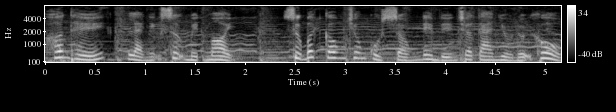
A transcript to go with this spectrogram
Hơn thế là những sự mệt mỏi, sự bất công trong cuộc sống đem đến cho ta nhiều nỗi khổ.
